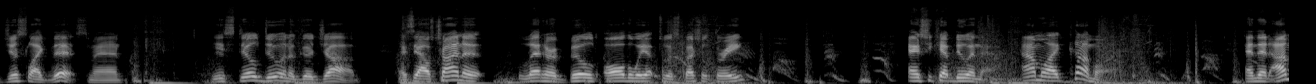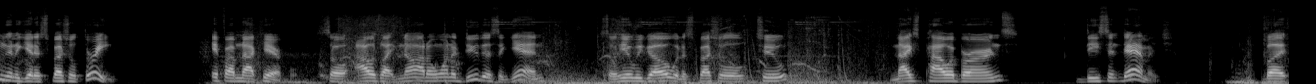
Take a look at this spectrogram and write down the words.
just like this, man. He's still doing a good job. And see, I was trying to let her build all the way up to a special three, and she kept doing that. I'm like, come on. And then I'm gonna get a special three if I'm not careful. So I was like, no, I don't want to do this again. So here we go with a special two. Nice power burns, decent damage. But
